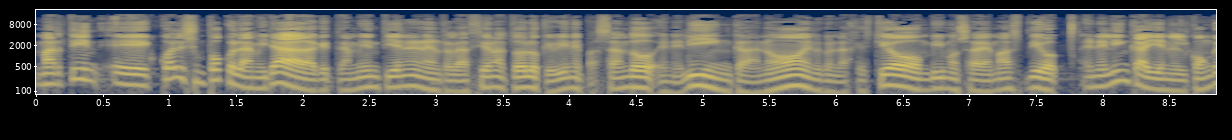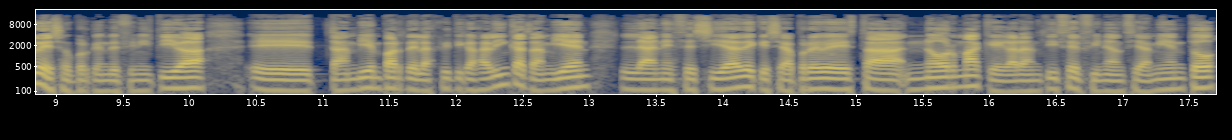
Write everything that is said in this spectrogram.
Martín, eh, ¿cuál es un poco la mirada que también tienen en relación a todo lo que viene pasando en el Inca, ¿no? En, la gestión, vimos además, digo, en el Inca y en el Congreso, porque en definitiva eh, también parte de las críticas al Inca, también la necesidad de que se apruebe esta norma que garantice el financiamiento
